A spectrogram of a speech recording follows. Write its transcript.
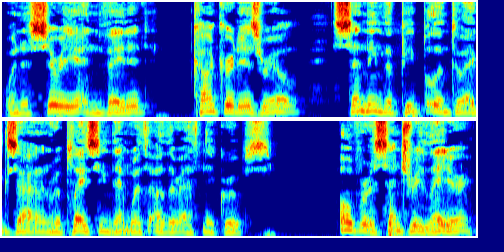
when Assyria invaded, conquered Israel, sending the people into exile and replacing them with other ethnic groups. Over a century later,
